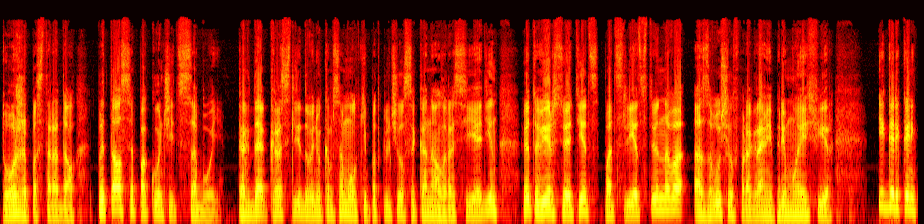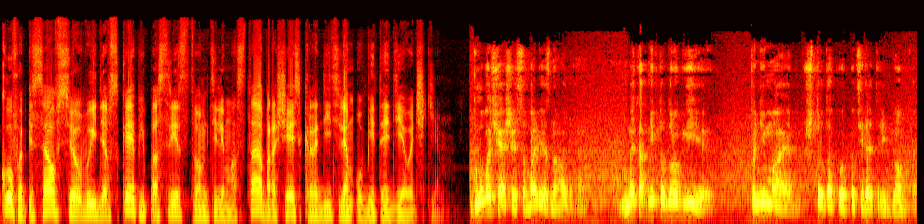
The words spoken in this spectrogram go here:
тоже пострадал, пытался покончить с собой. Когда к расследованию комсомолки подключился канал «Россия-1», эту версию отец подследственного озвучил в программе «Прямой эфир». Игорь Коньков описал все, выйдя в скайп и посредством телемоста, обращаясь к родителям убитой девочки. Глубочайшие соболезнования. Мы, как никто другие, понимаем, что такое потерять ребенка.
